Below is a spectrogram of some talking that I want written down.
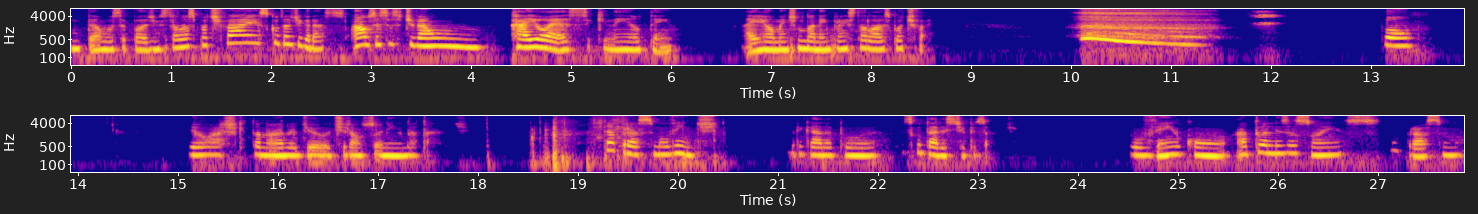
Então você pode instalar o Spotify e escutar de graça. A não ser se você tiver um KaiOS, que nem eu tenho. Aí realmente não dá nem para instalar o Spotify. Bom, eu acho que tá na hora de eu tirar um soninho da tarde. Até a próxima, ouvinte. Obrigada por escutar este episódio. Eu venho com atualizações no próximo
